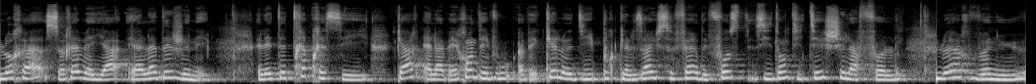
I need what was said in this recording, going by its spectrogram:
Laura se réveilla et alla déjeuner. Elle était très pressée, car elle avait rendez-vous avec Elodie pour qu'elles aillent se faire des fausses identités chez la folle. L'heure venue,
